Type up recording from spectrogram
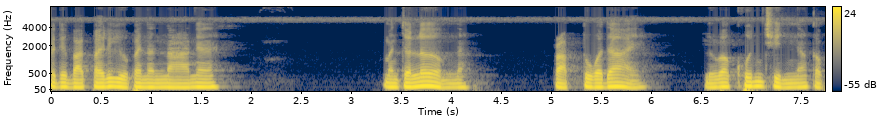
ปฏิบัติไปหรืออยู่ไปนานๆเนี่ยนะมันจะเริ่มนะปรับตัวได้ หรือว่าคุ้นชินนะกับ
